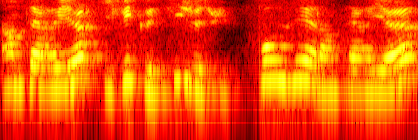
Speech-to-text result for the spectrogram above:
intérieur qui fait que si je suis posée à l'intérieur,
